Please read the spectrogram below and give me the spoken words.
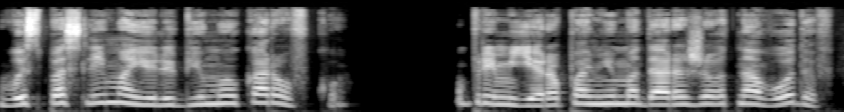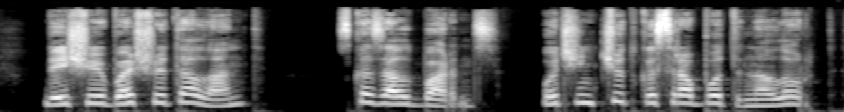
«Вы спасли мою любимую коровку». «У премьера помимо дара животноводов, да еще и большой талант», — сказал Барнс. «Очень чутко сработано, лорд.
